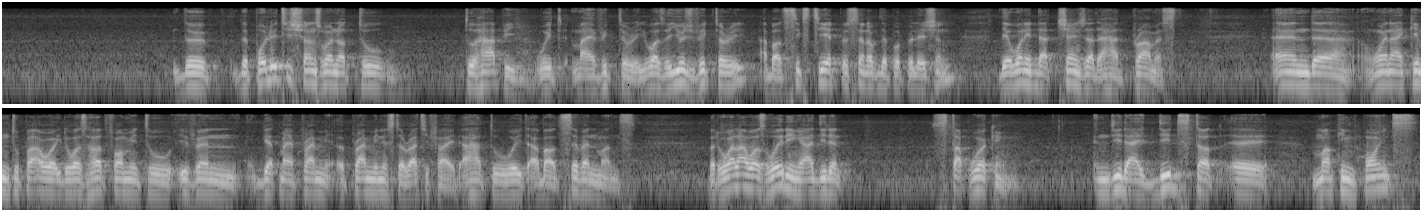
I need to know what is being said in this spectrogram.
the, the politicians were not too, too happy with my victory. It was a huge victory, about 68% of the population. They wanted that change that I had promised. And uh, when I came to power, it was hard for me to even get my prime, uh, prime minister ratified. I had to wait about seven months. But while I was waiting, I didn't stop working. Indeed, I did start uh, marking points.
